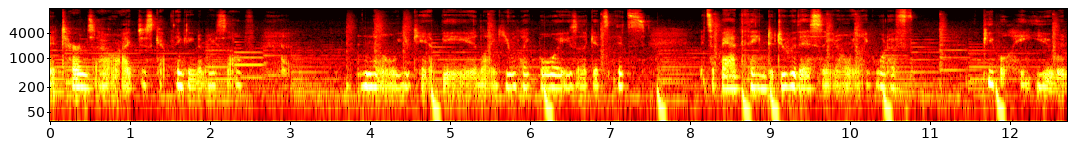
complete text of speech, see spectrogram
it turns out I just kept thinking to myself, no, you can't be like you like boys. Like it's it's it's a bad thing to do this, you know, like what if people hate you and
